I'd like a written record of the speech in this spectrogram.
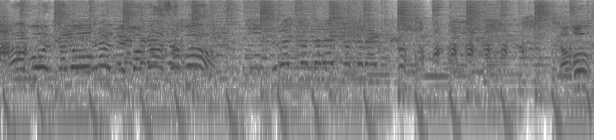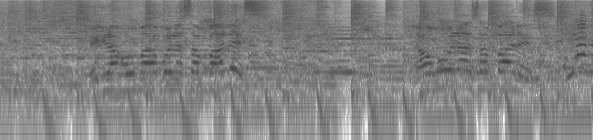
Habol, Kalungan, may pag-asa pa. Diretso, diretso, diretso! Nako, biglang humabol ang Sambales. Naunguna ang Sambales. Ayan,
